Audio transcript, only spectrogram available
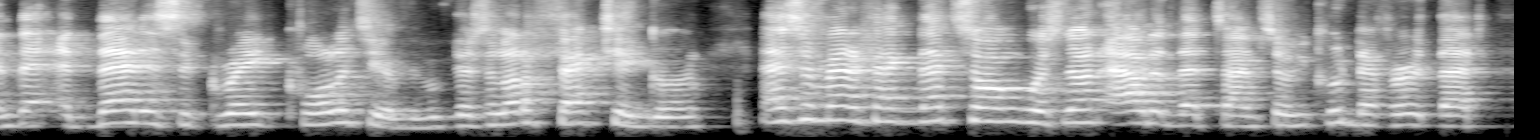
And that and that is a great quality of the book there's a lot of fact checking going. As a matter of fact that song was not out at that time so he couldn't have heard that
